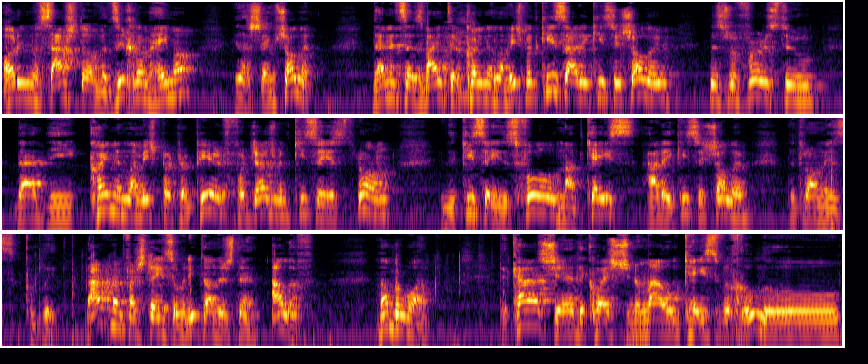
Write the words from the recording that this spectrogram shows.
Orim Nosashto of Zichron Heima is Hashem Shalom. Then it says Vaiter Koinen Lamishpat Kisare Kisar Shalom. This refers to that the Koinen Lamishpat prepared for judgment Kisar is thrown the kisa is full, not case. Hare kisa shalom, the throne is complete. Dartman verstehen, so we need to understand. Aleph, number one. The kasha, the question of ma'u case v'chulu.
